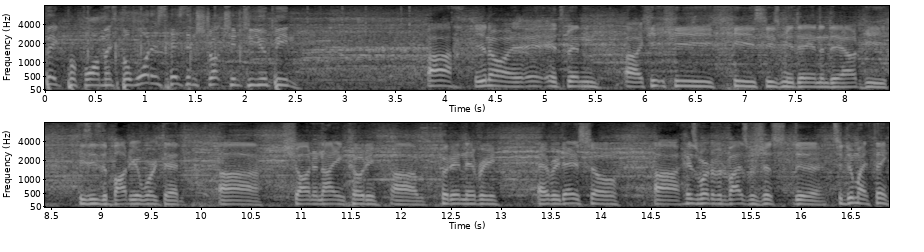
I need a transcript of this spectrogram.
big performance, but what has his instruction to you been? Uh, you know, it, has been, uh, he, he, he sees me day in and day out. He, he sees the body of work that uh, Sean and I and Cody uh, put in every every day. So uh, his word of advice was just to, to do my thing.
